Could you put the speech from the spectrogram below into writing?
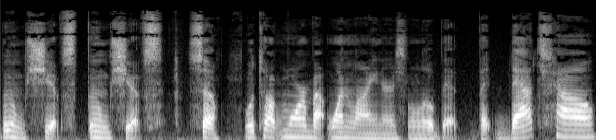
boom, shifts, boom, shifts. So, We'll talk more about one liners in a little bit, but that's how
